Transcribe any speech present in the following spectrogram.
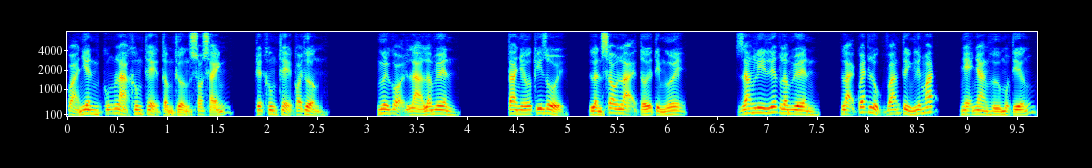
quả nhiên cũng là không thể tầm thường so sánh, tuyệt không thể coi thường. Ngươi gọi là lâm viên ta nhớ kỹ rồi, lần sau lại tới tìm ngươi. Giang ly liếc lâm viên lại quét lục vãn tình liếc mắt, nhẹ nhàng hừ một tiếng,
